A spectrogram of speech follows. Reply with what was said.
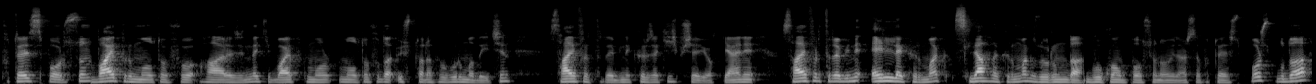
Futari Sports'un Viper Molotov'u haricinde ki Viper Mol- Molotov'u da üst tarafı vurmadığı için Cypher trap'ini kıracak hiçbir şey yok. Yani Cypher trap'ini elle kırmak, silahla kırmak zorunda bu kompozisyonu oynarsa Futari Sports. Bu da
